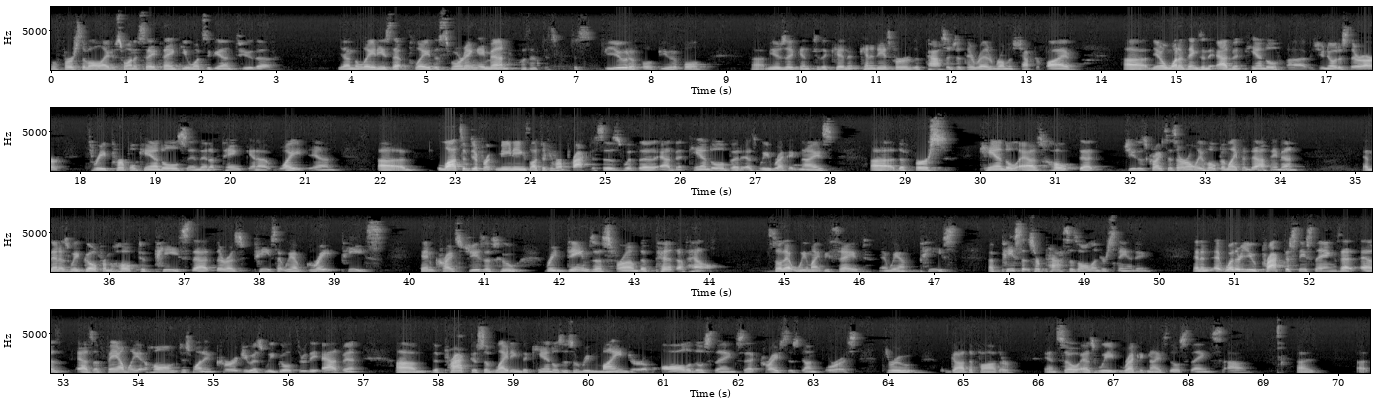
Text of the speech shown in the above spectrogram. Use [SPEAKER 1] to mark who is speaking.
[SPEAKER 1] Well, first of all, I just want to say thank you once again to the young ladies that played this morning. Amen. Wasn't just, just beautiful, beautiful uh, music, and to the Kennedys for the passage that they read in Romans chapter five. Uh, you know, one of the things in the Advent candle, uh, as you notice, there are three purple candles, and then a pink and a white, and uh, lots of different meanings, lots of different practices with the Advent candle. But as we recognize uh, the first candle as hope that Jesus Christ is our only hope in life and death. Amen? And then as we go from hope to peace, that there is peace, that we have great peace in Christ Jesus who redeems us from the pit of hell so that we might be saved and we have peace, a peace that surpasses all understanding. And in, whether you practice these things as, as a family at home, just want to encourage you as we go through the Advent um, the practice of lighting the candles is a reminder of all of those things that Christ has done for us through God the Father. And so, as we recognize those things, uh, uh, uh,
